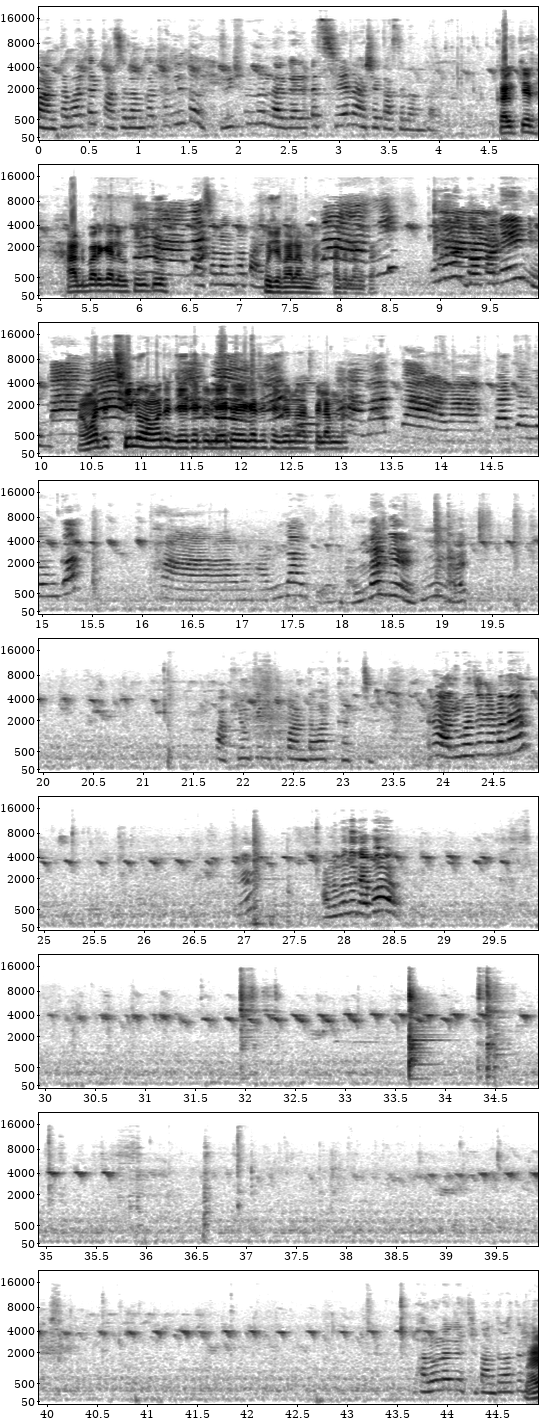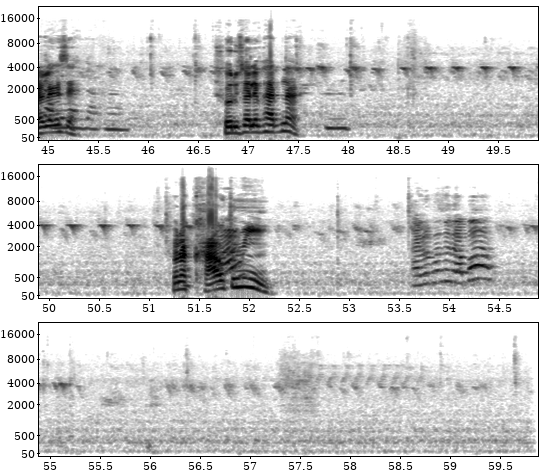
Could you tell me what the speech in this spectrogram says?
পান্তা ভাতের কাঁচা লঙ্কা থাকলে তো হেবি সুন্দর লাগে আর একটা সেন আসে কাঁচা লঙ্কা কালকের হাটবার গেলেও কিন্তু কাঁচা লঙ্কা পাই। খুঁজে পেলাম না কাঁচা লঙ্কা। দোকানেই নেই। আমাদের ছিল আমাদের যেহেতু একটু লেট হয়ে গেছে সেই জন্য আর পেলাম না ভালো লাগে আচ্ছা। পাখিও কিন্তু পান্তা ভাত খাচ্ছে কেন আলু ভাজা নেবে না? আলু ভাজা দেবো? ভালো লেগেছে পান্তা ভাতের ভালো লেগেছে? সরু চালে ভাত না? খাও তুমি।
